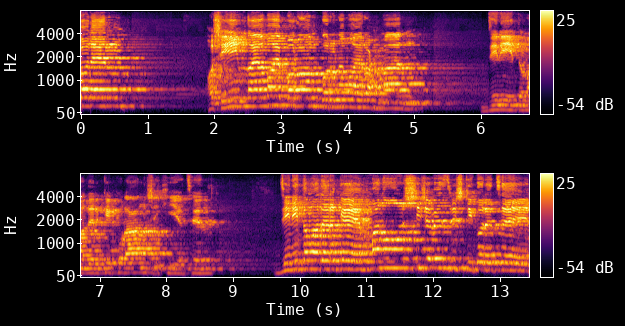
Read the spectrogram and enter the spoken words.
বলেন, অসীম দয়াময়, পরম করুণাময় রহমান, যিনি তোমাদেরকে কোরআন শিখিয়েছেন যিনি তোমাদেরকে মানুষ হিসেবে সৃষ্টি করেছেন।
